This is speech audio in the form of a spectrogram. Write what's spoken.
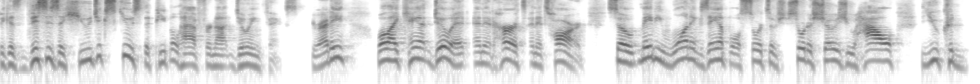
because this is a huge excuse that people have for not doing things. You ready? Well, I can't do it and it hurts and it's hard. So maybe one example sorts of sort of shows you how you could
